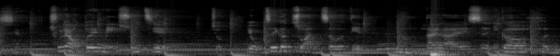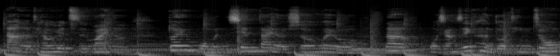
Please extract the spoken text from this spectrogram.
响？除了对美术界就有这个转折点，嗯带来是一个很大的跳跃之外呢，对我们现代的社会哦，那我相信很多听众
